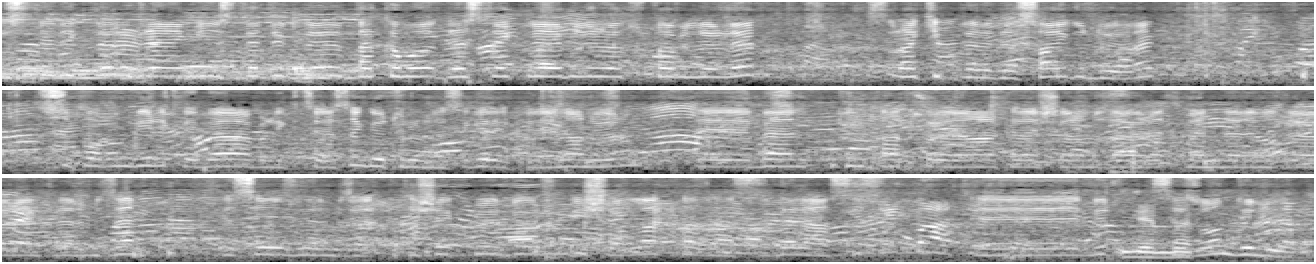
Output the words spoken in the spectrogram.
İstedikleri rengi, istedikleri takımı destekleyebilir ve tutabilirler. Rakiplere de saygı duyarak sporun birlik ve beraberlik içerisinde götürülmesi gerektiğine inanıyorum. Ee, ben tüm katkı veren arkadaşlarımıza, öğretmenlerimize, öğrencilerimize ve seyircilerimize teşekkür ediyorum. İnşallah kazasız belasız ee, bir sezon diliyorum.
